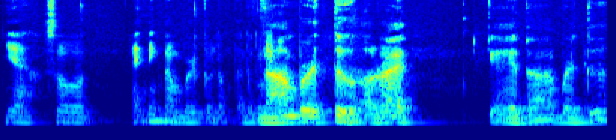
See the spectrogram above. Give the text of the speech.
yeah. So, I think number two lang talaga. Number two. Alright. Two.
